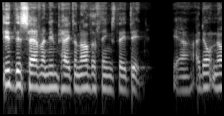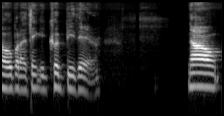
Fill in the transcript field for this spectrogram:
did this have an impact on other things they did? Yeah, I don't know, but I think it could be there. Now,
